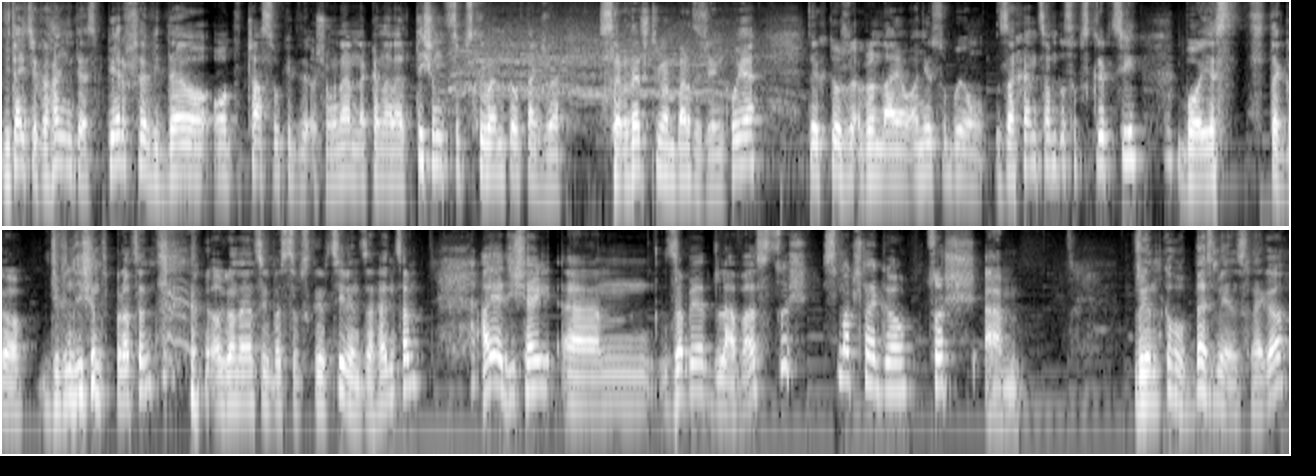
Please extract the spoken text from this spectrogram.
Witajcie kochani, to jest pierwsze wideo od czasu, kiedy osiągnąłem na kanale 1000 subskrybentów, także serdecznie Wam bardzo dziękuję. Tych, którzy oglądają, a nie subują, zachęcam do subskrypcji, bo jest tego 90% oglądających bez subskrypcji, więc zachęcam. A ja dzisiaj em, zrobię dla Was coś smacznego, coś em, wyjątkowo bezmięsnego,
